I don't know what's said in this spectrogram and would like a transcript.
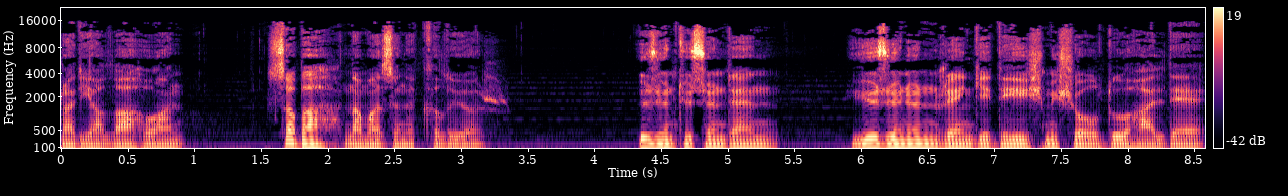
radıyallahu an sabah namazını kılıyor. Üzüntüsünden yüzünün rengi değişmiş olduğu halde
